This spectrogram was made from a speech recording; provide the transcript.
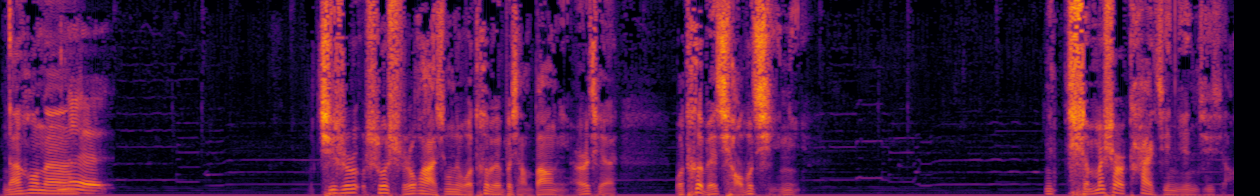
然后呢？其实说实话，兄弟，我特别不想帮你，而且我特别瞧不起你。你什么事儿太斤斤计较了？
